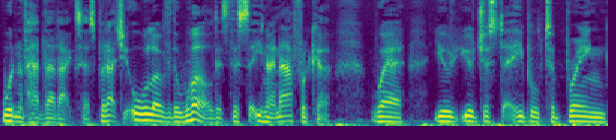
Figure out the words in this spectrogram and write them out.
wouldn't have had that access, but actually all over the world. It's this, you know, in Africa, where you're you're just able to bring.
